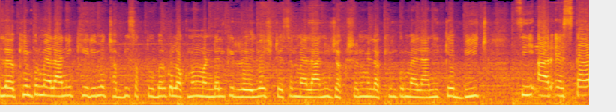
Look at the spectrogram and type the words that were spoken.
लखीमपुर मैलानी खीरी में 26 अक्टूबर को लखनऊ मंडल की रेलवे स्टेशन मैलानी जंक्शन में लखीमपुर मैलानी के बीच सीआरएस का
